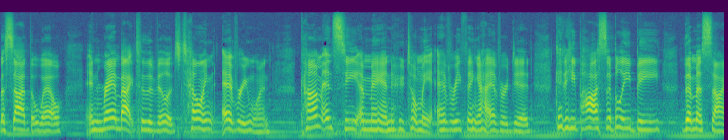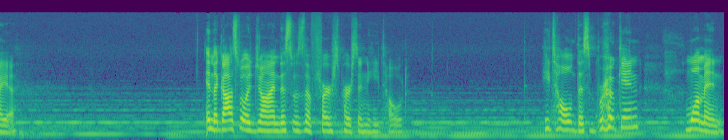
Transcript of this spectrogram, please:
beside the well and ran back to the village, telling everyone, Come and see a man who told me everything I ever did. Could he possibly be the Messiah? In the Gospel of John, this was the first person he told. He told this broken woman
